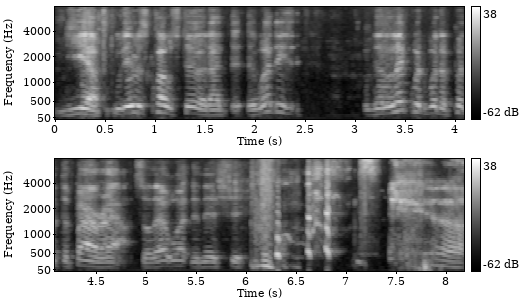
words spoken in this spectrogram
yeah, it was close to it. I, it wasn't. easy- The liquid would have put the fire out, so that wasn't an issue.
